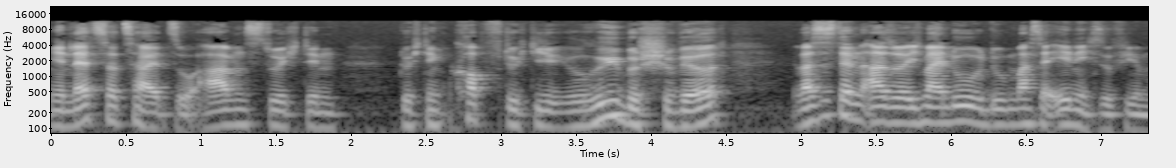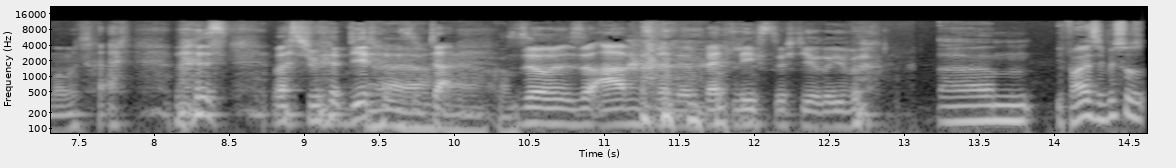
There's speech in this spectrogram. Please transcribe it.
mir in letzter Zeit so abends durch den, durch den Kopf, durch die Rübe schwirrt. Was ist denn, also ich meine, du, du machst ja eh nicht so viel momentan. Was, was schwirrt dir denn Ja, so, ja, ja, so, so abends, wenn du im Bett liegst, durch die Rübe? Ähm, ich weiß nicht, du,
